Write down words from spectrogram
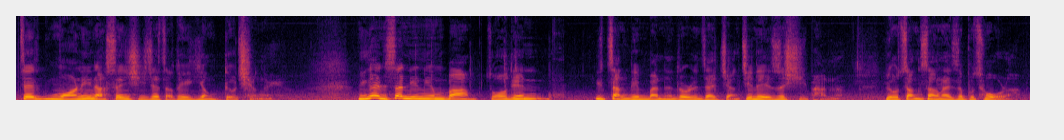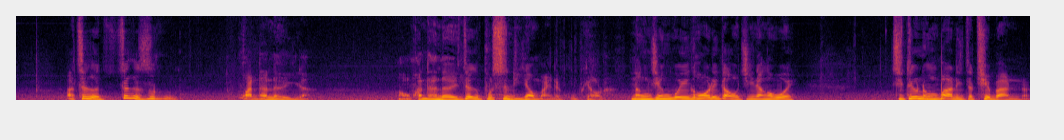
这马尼拉升息，这早就用得钱哎。你看三零零八，昨天一涨停板，很多人在讲，今天也是洗盘了，有涨上来是不错了啊。这个这个是反弹而已啦，哦，反弹而已，这个不是你要买的股票了。两千几块，你告我几两个买？一张两百二十七万了。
